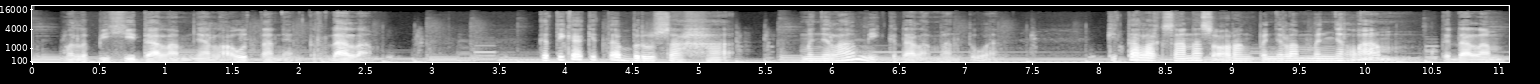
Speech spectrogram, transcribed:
melebihi dalamnya lautan yang terdalam Ketika kita berusaha menyelami kedalaman Tuhan, kita laksana seorang penyelam menyelam ke dalam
